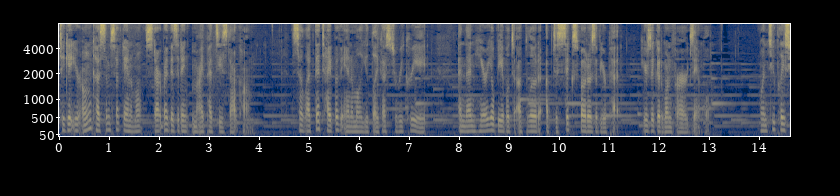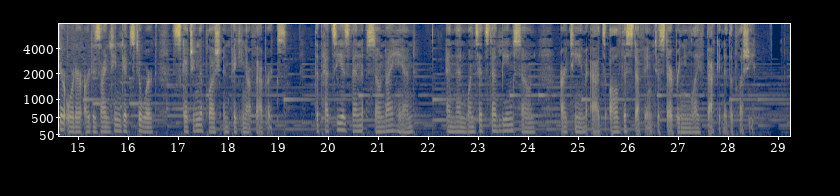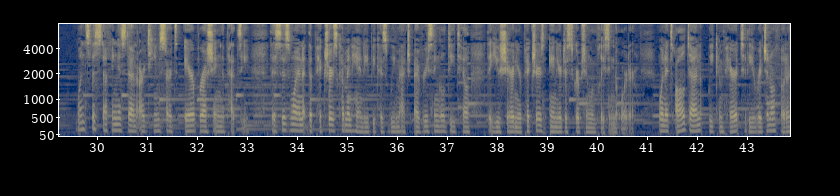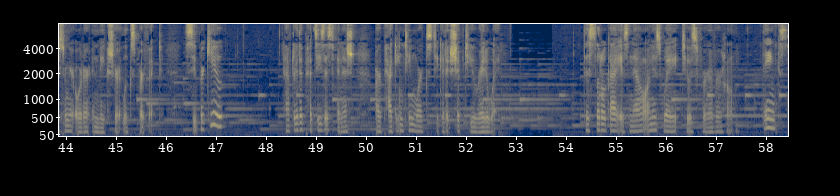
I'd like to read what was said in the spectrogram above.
To get your own custom stuffed animal, start by visiting mypetsies.com. Select the type of animal you'd like us to recreate, and then here you'll be able to upload up to six photos of your pet. Here's a good one for our example. Once you place your order, our design team gets to work sketching the plush and picking out fabrics. The Petsy is then sewn by hand, and then once it's done being sewn, our team adds all of the stuffing to start bringing life back into the plushie. Once the stuffing is done, our team starts airbrushing the Petsy. This is when the pictures come in handy because we match every single detail that you share in your pictures and your description when placing the order. When it's all done, we compare it to the original photos from your order and make sure it looks perfect. Super cute! After the Petsy's is finished, our packing team works to get it shipped to you right away. This little guy is now on his way to his forever home. Thanks!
